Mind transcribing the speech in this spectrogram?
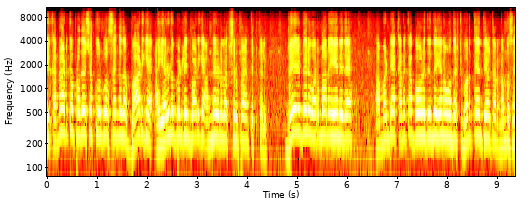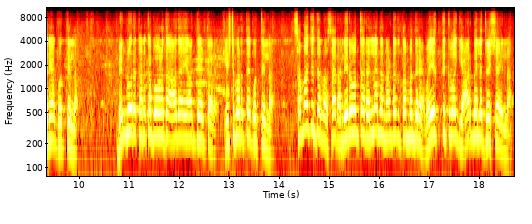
ಈ ಕರ್ನಾಟಕ ಪ್ರದೇಶ ಕುರುಬರ ಸಂಘದ ಬಾಡಿಗೆ, ಆ ಎರಡು ಬಿಲ್ಡಿಂಗ್ ಬಾಡಿಗೆ ಹನ್ನೆರಡು ಲಕ್ಷ ರೂಪಾಯಿ ಅಂತ ಇಟ್ಕೊಳ್ಳಿ. ಬೇರೆ ಬೇರೆ ವರಮಾನ ಏನಿದೆ? ಆ ಮಂಡ್ಯ ಕನಕ ಭವನದಿಂದ ಏನೋ ಒಂದಷ್ಟು ಬರುತ್ತೆ ಅಂತ ಹೇಳ್ತಾರೆ. ನಮಗೆ ಸರಿಯಾಗಿ ಗೊತ್ತಿಲ್ಲ. ಬೆಂಗಳೂರು ಕನಕ ಭವನದ ಆದಾಯ ಅಂತ ಹೇಳ್ತಾರೆ. ಎಷ್ಟು ಬರುತ್ತೆ ಗೊತ್ತಿಲ್ಲ. ಸಮಾಜದ್ದಲ್ವಾ ಸರ್? ಅಲ್ಲಿರುವಂಥವರೆಲ್ಲ ನನ್ನ ಅಂಡದ ತಮ್ಮಂದರೆ. ವೈಯಕ್ತಿಕವಾಗಿ ಯಾರ ಮೇಲೆ ದ್ವೇಷ ಇಲ್ಲ.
